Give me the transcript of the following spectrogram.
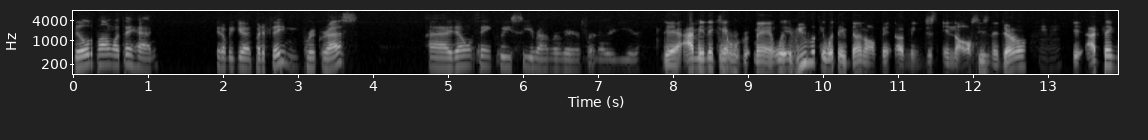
build upon what they had, it'll be good. But if they regress, I don't think we see Ron Rivera for another year. Yeah, I mean they can't. Reg- man, if you look at what they've done off, I mean, just in the offseason in general, Mm-hmm. it, I think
